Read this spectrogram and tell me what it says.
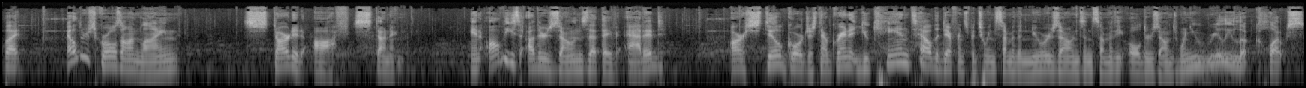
But Elder Scrolls Online started off stunning. And all these other zones that they've added are still gorgeous. Now, granted, you can tell the difference between some of the newer zones and some of the older zones when you really look close.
